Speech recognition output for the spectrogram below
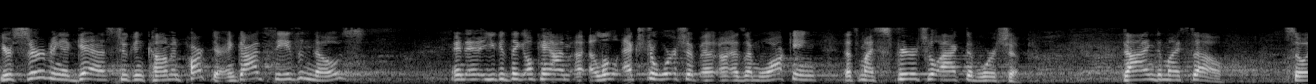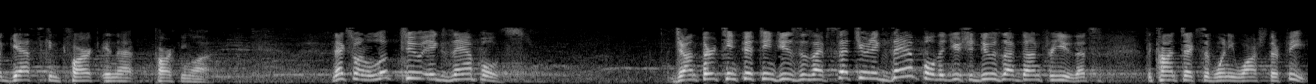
you're serving a guest who can come and park there. And God sees and knows. And, and you can think, okay, I'm a, a little extra worship uh, uh, as I'm walking. That's my spiritual act of worship. Dying to myself so a guest can park in that parking lot. Next one, look to examples. John 13, 15, Jesus says, I've set you an example that you should do as I've done for you. That's the context of when he washed their feet.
